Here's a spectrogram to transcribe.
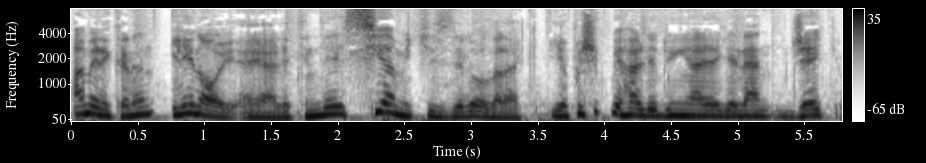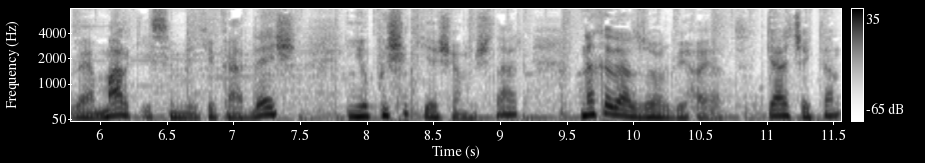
Amerika'nın Illinois eyaletinde Siam ikizleri olarak yapışık bir halde dünyaya gelen Jack ve Mark isimli iki kardeş yapışık yaşamışlar. Ne kadar zor bir hayat. Gerçekten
